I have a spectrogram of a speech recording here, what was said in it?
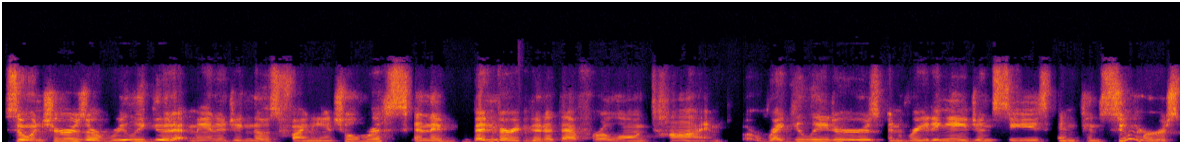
So insurers are really good at managing those financial risks, and they've been very good at that for a long time. But regulators and rating agencies and consumers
